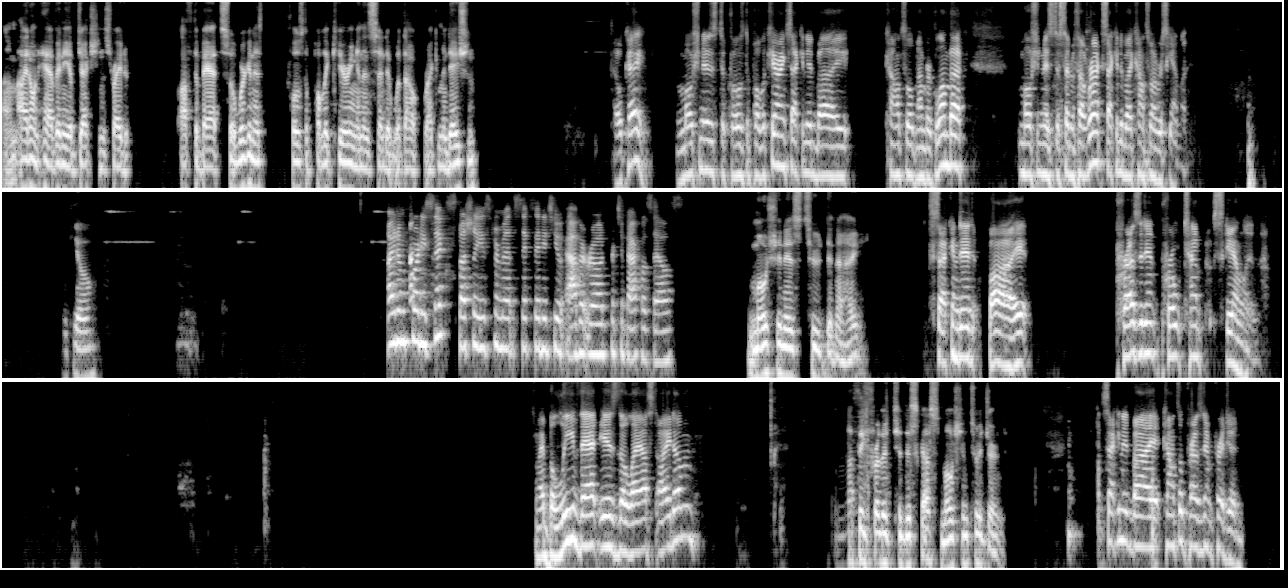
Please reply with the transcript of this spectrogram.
Um, I don't have any objections right off the bat, so we're going to close the public hearing and then send it without recommendation. Okay, motion is to close the public hearing, seconded by Council Member Golombek. Motion is to send without rec, seconded by Council Member Scanlon. Thank you. Item 46, special use permit 682 Abbott Road for tobacco sales. Motion is to deny. Seconded by President Pro Temp Scanlon. I believe that is the last item. Nothing further to discuss. Motion to adjourn. seconded by Council President Pridgen.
